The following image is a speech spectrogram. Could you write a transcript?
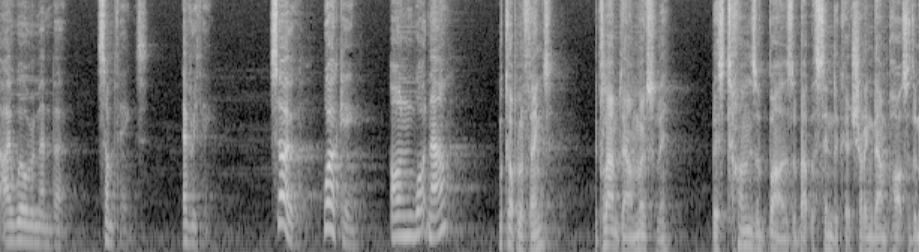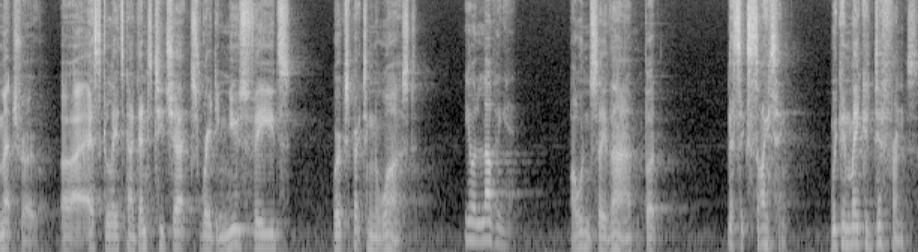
I will remember some things. Everything. So, working. On what now? A couple of things. The clampdown mostly. There's tons of buzz about the Syndicate shutting down parts of the Metro, uh, escalating identity checks, raiding news feeds. We're expecting the worst. You're loving it. I wouldn't say that, but it's exciting. We can make a difference.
